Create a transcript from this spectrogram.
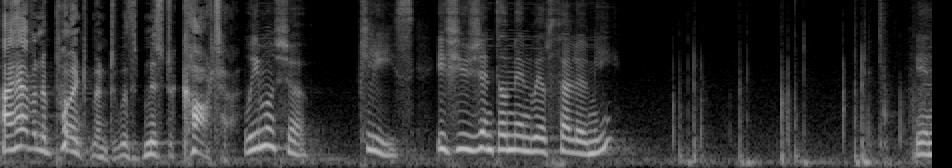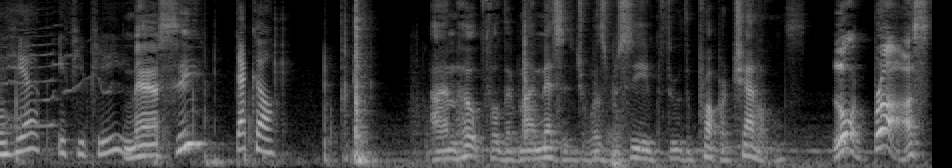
I have an appointment with Mr. Carter. Oui, monsieur. Please, if you gentlemen will follow me. In here, if you please. Merci. D'accord. I'm hopeful that my message was received through the proper channels. Lord Brass?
